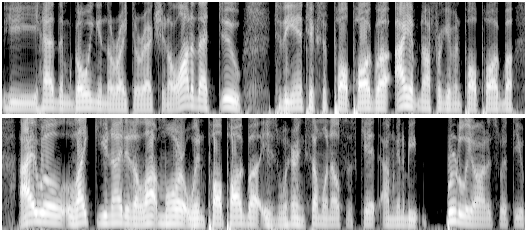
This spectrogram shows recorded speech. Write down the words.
he had them going in the right direction. A lot of that due to the antics of Paul Pogba. I have not forgiven Paul Pogba. I will like United a lot more when Paul Pogba is wearing someone else's kit. I'm going to be brutally honest with you.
